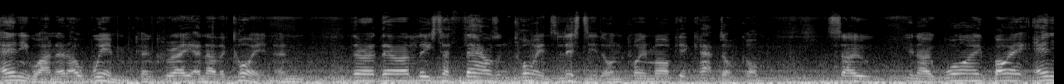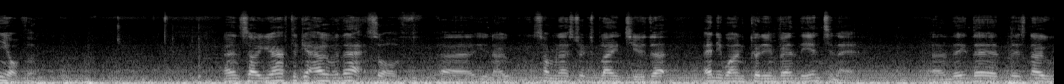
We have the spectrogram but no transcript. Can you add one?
anyone at a whim can create another coin. And there are there are at least a thousand coins listed on CoinMarketCap.com. So you know why buy any of them? And so you have to get over that sort of uh, you know, someone has to explain to you that anyone could invent the internet. They, there's no,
